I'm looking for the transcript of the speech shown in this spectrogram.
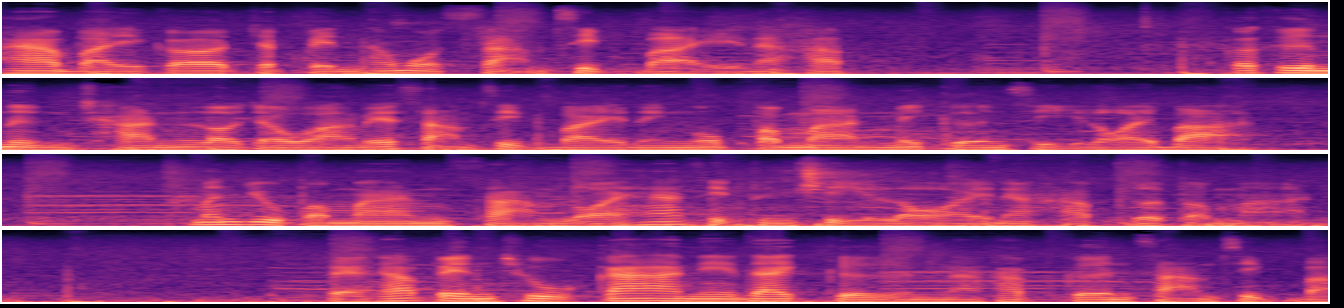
15 ใบก็จะเป็นทั้งหมด 30 ใบนะครับ ก็คือ 1 ชั้นเราจะวางได้ 30 ใบในงบประมาณไม่เกิน 400 บาท มันอยู่ประมาณ 350ถึง400 นะครับ โดยประมาณ แต่ถ้าเป็นชูก้านี่ได้เกินนะครับ เกิน 30 ใบ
